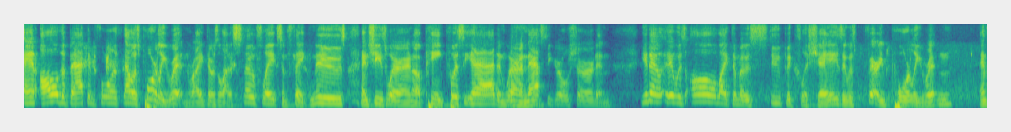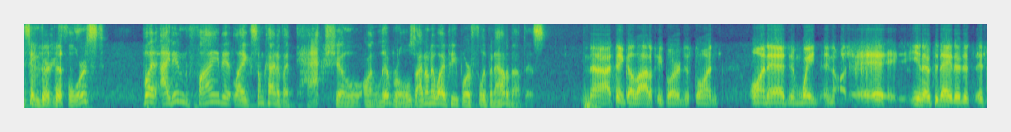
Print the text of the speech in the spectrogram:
And all the back and forth that was poorly written, right? There was a lot of snowflakes and fake news, and she's wearing a pink pussy hat and wearing a nasty girl shirt, and you know, it was all like the most stupid cliches. It was very poorly written and seemed very forced. But I didn't find it like some kind of attack show on liberals. I don't know why people are flipping out about this. Nah, I think a lot of people are just on on edge and wait. And uh, it, you know, today they're just it's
